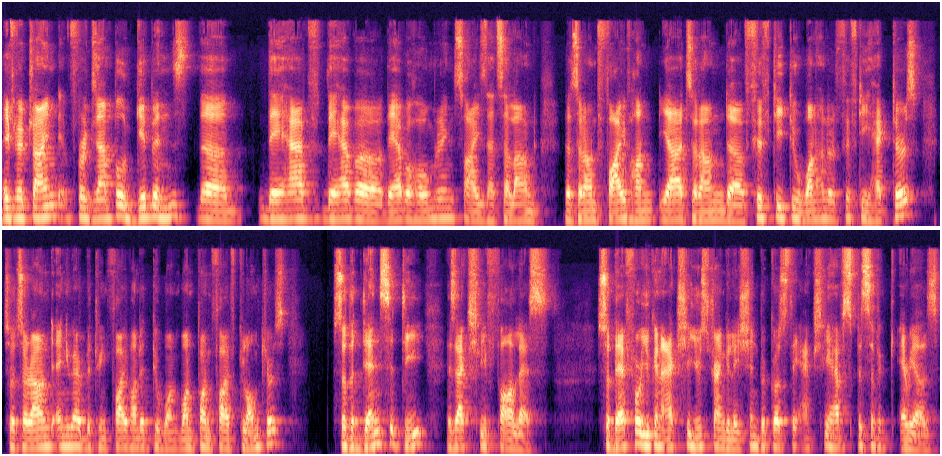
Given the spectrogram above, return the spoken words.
if you're trying, to, for example, gibbons, the they have they have a they have a home range size that's around that's around 500 yeah it's around uh, 50 to 150 hectares. So it's around anywhere between 500 to 1 1.5 kilometers. So the density is actually far less. So therefore you can actually use triangulation because they actually have specific areas.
